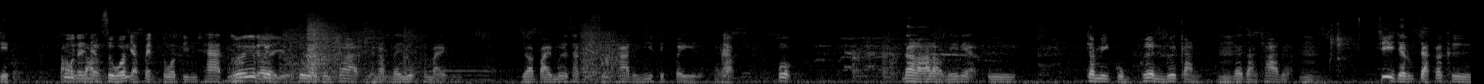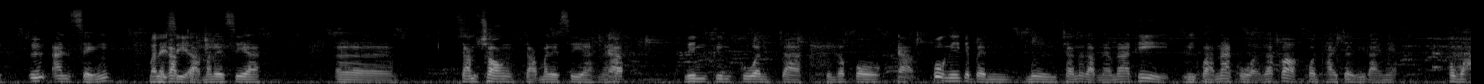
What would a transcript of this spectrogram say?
จิตรคู่นั้นเต่ายังดาวสวน ยังเป็นตัวทีมชาติสเพื่นุอกเกเป็อนร์อยู่ ตัวทีมชาตินะครับในยุคสมัยย้อนไปเมื่อสัก 15ถึง20 ปีนะคครัรับบพวกดาราเหล่านี้เนี่ยคือจะมีกลุ่มเพื่อนด้วยกันอืม ในต่างชาติเนี่ยอืมที่จะรู้จักก็คืออึ้งอันเสงมาเลนะครับเซีย จากมาเลเซียเอ่อ ซัมชองจากมาเลเซียนะคครัรับบลิมกึมกวนจากสิงคโปร์ครับ พวกนี้จะเป็นมือชั้นระดับแนวหน้าที่มีความน่ากลัว แล้วก็คนไทยเจอที่ไรเนี่ยผวา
